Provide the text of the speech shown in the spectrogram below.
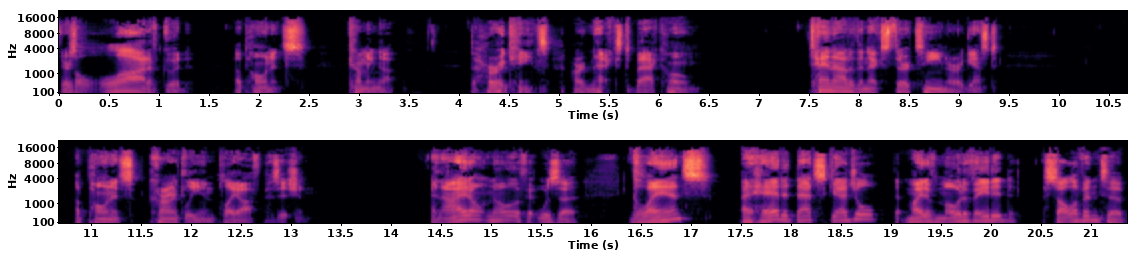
There's a lot of good opponents coming up. The Hurricanes are next back home. 10 out of the next 13 are against opponents currently in playoff position. And I don't know if it was a glance ahead at that schedule that might have motivated Sullivan to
